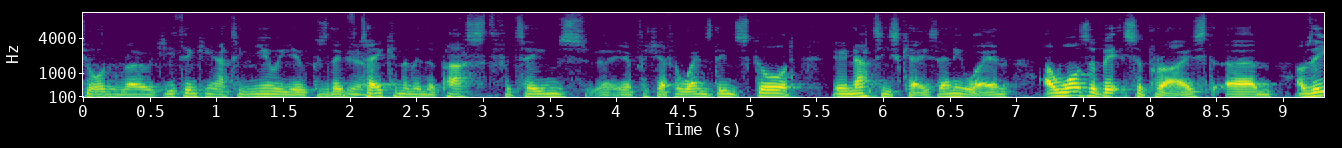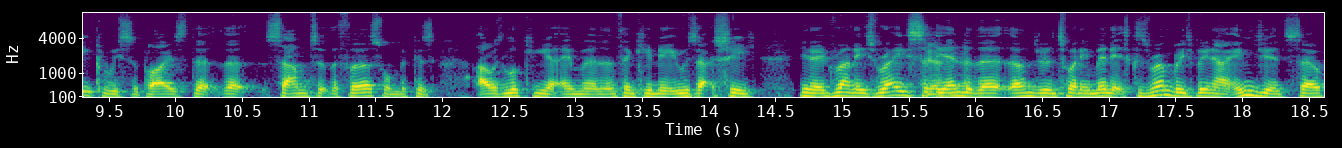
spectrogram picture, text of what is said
Jordan Rhodes, you're thinking Ati you because they've Yeah. taken them in the past for teams uh, for Sheffield Wednesday and scored in Ati's case anyway. And I was a bit surprised. Um, I was equally surprised that, that Sam took the first one because I was looking at him and, and thinking he was actually, you know, he'd run his race at Yeah, the end yeah. of the 120 minutes because remember he's been out injured, so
